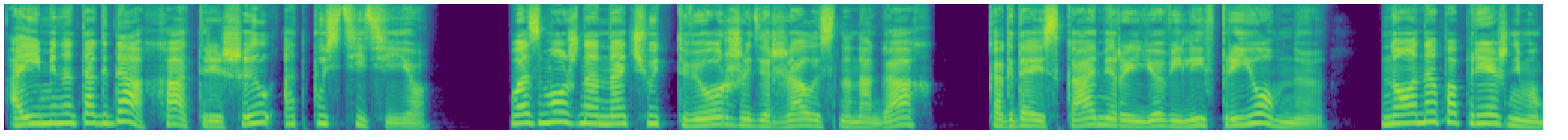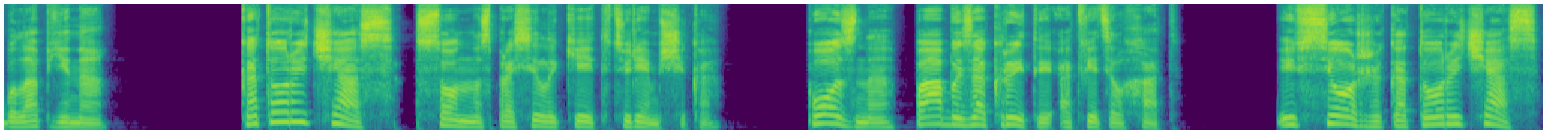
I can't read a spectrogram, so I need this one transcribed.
а именно тогда Хат решил отпустить ее. Возможно, она чуть тверже держалась на ногах, когда из камеры ее вели в приемную, но она по-прежнему была пьяна. «Который час?» — сонно спросила Кейт тюремщика. «Поздно, пабы закрыты», — ответил Хат. «И все же, который час?»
